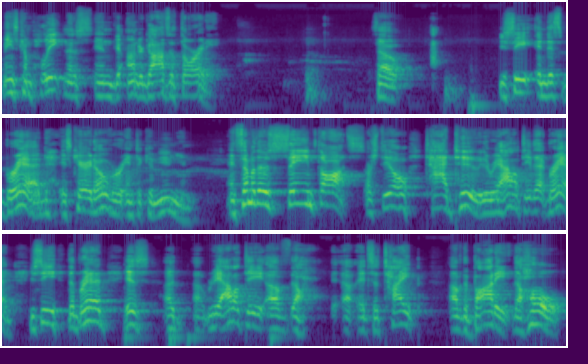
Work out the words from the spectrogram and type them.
means completeness in, under God's authority. So, you see, in this bread is carried over into communion. And some of those same thoughts are still tied to the reality of that bread. You see, the bread is a, a reality of the, uh, it's a type of the body, the whole.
